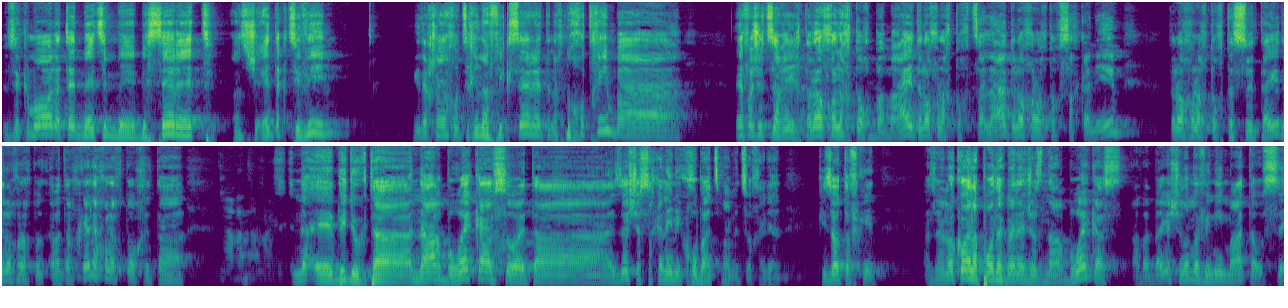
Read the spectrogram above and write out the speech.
זה כמו לתת בעצם אה, בסרט, אז שאין תקציבים, נגיד עכשיו אנחנו צריכים להפיק סרט, אנחנו חותכים ב... איפה שצריך. אתה לא יכול לחתוך במאי, אתה לא יכול לחתוך צלם, אתה לא יכול לחתוך שחקנים, אתה לא יכול לחתוך תסריטאי, אתה לא יכול לחתוך... אבל אתה כן יכול לחתוך את ה... אה, בדיוק, את הנער בורקס או את ה... זה ששחקנים ייקחו בעצמם לצורך העניין, כי זה עוד תפקיד. אז אני לא קורא ל product managers נער בורקס, אבל ברגע שלא מבינים מה אתה עושה,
